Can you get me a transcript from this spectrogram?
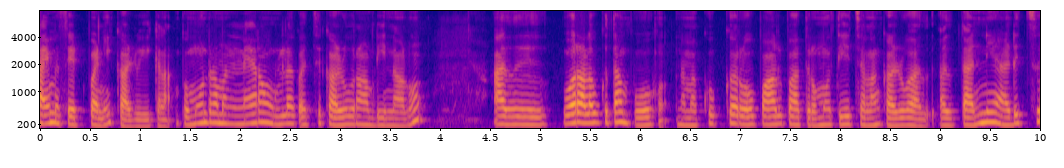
டைமை செட் பண்ணி கழுவிக்கலாம். இப்போ மூன்றரை மணி நேரம் உள்ளே வச்சு கழுவுறோம் அப்படின்னாலும் அது ஓரளவுக்கு தான் போகும். நம்ம குக்கரோ பால் பாத்திரமோ தேய்ச்செல்லாம் கழுவாது. அது தண்ணி அடித்து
